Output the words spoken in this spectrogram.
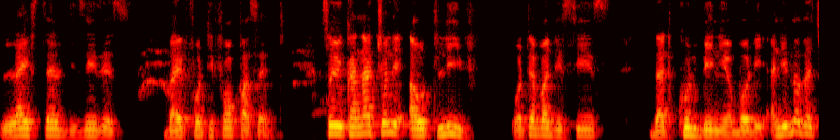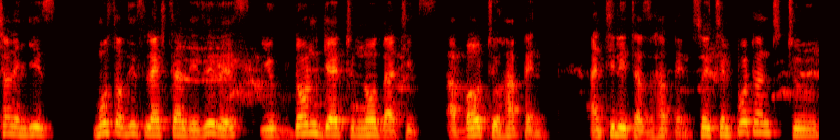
lifestyle diseases by 44%. So you can actually outlive whatever disease that could be in your body. And you know, the challenge is most of these lifestyle diseases, you don't get to know that it's about to happen until it has happened. So it's important to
